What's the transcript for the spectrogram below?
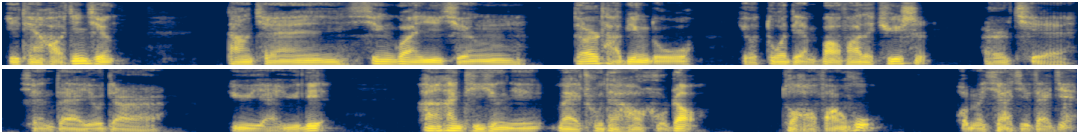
一天好心情。当前新冠疫情德尔塔病毒有多点爆发的趋势，而且现在有点愈演愈烈。憨憨提醒您外出戴好口罩，做好防护。我们下期再见。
